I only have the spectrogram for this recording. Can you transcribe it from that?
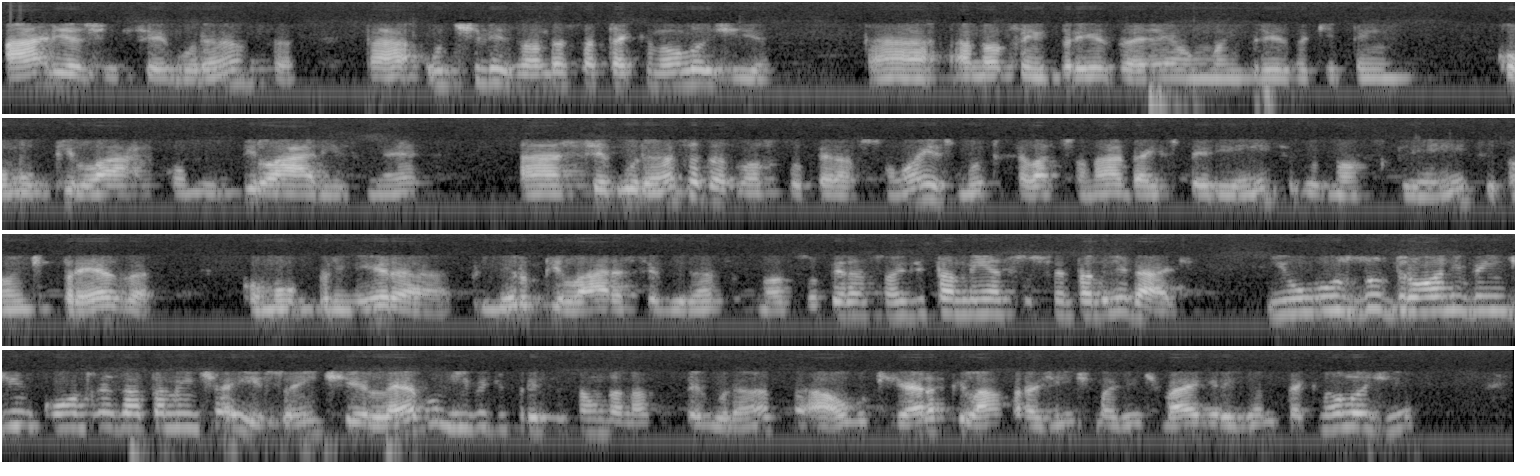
áreas de segurança, tá, utilizando essa tecnologia. Tá? A nossa empresa é uma empresa que tem como pilar, como pilares, né, a segurança das nossas operações, muito relacionada à experiência dos nossos clientes. Então a gente preza como primeira, primeiro pilar a segurança das nossas operações e também a sustentabilidade. E o uso do drone vem de encontro exatamente a isso. A gente eleva o nível de precisão da nossa segurança, algo que já era pilar para a gente, mas a gente vai agregando tecnologia.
